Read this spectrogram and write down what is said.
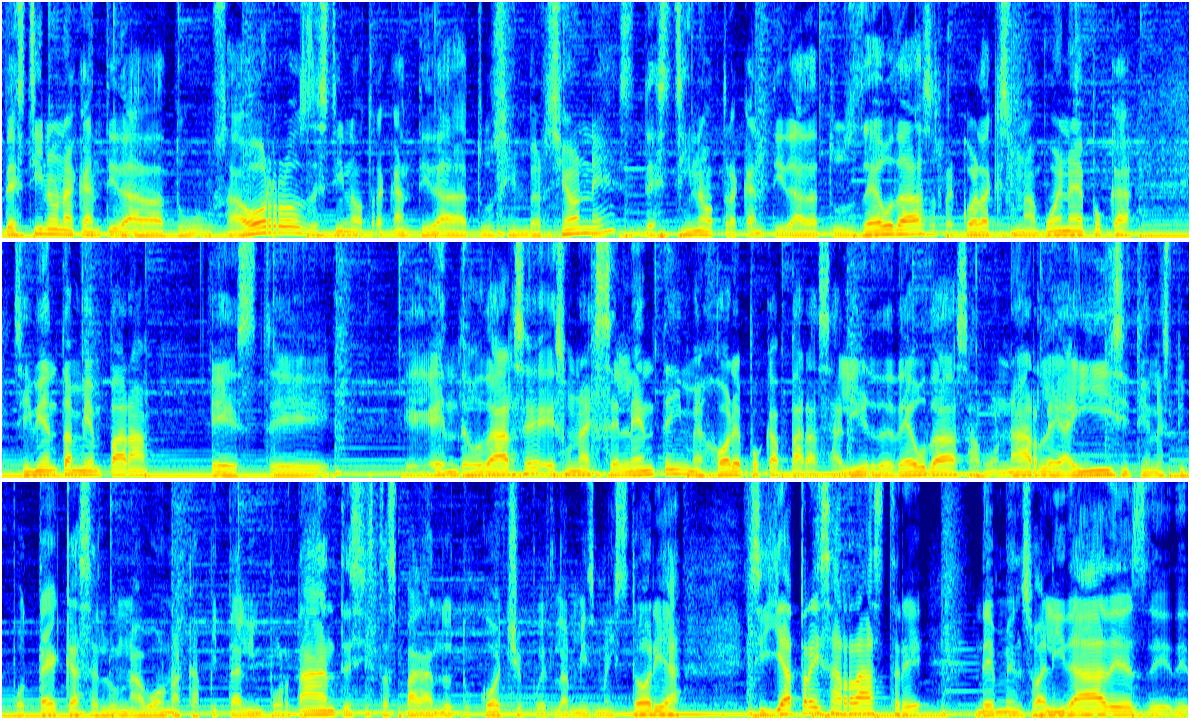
destina una cantidad a tus ahorros, destina otra cantidad a tus inversiones, destina otra cantidad a tus deudas. Recuerda que es una buena época, si bien también para este endeudarse es una excelente y mejor época para salir de deudas, abonarle ahí, si tienes tu hipoteca, hacerle un abono a capital importante, si estás pagando tu coche, pues la misma historia si ya traes arrastre de mensualidades, de,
